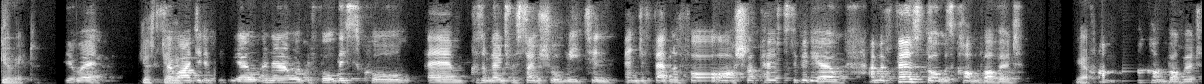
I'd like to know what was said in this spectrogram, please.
do it? Do it. Just so I did a video an hour before this call because um, I'm going to a social meeting end of February. and I thought, oh, should I post a video? And my first thought was, can't be bothered. Yeah, I can't, I can't be bothered.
